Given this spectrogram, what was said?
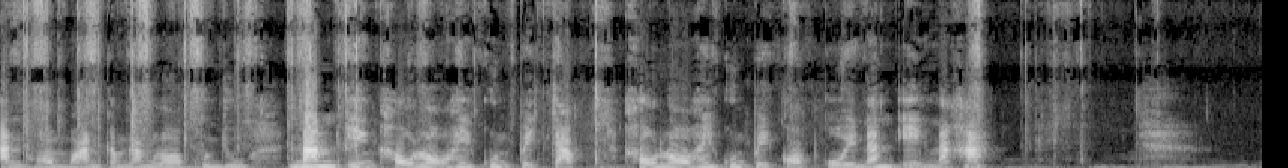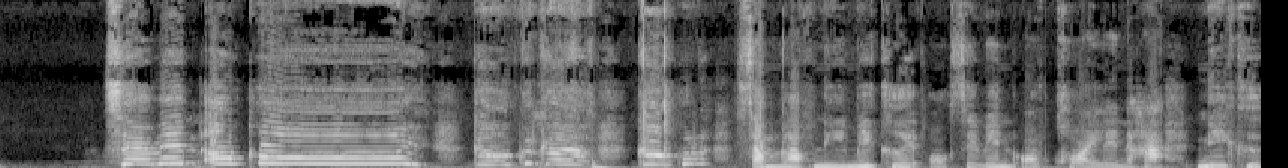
อันหอมหวานกำลังรอคุณอยู่ นั่นเองเขารอให้คุณไปจับ เขารอให้คุณไปกอบโกยนั่นเองนะคะ เซเว่นออฟคอยขอบคุณค่ะ ขอบคุณสำหรับนี้ไม่เคยออกเซเว่นออฟคอยเลยนะคะ นี่คือ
